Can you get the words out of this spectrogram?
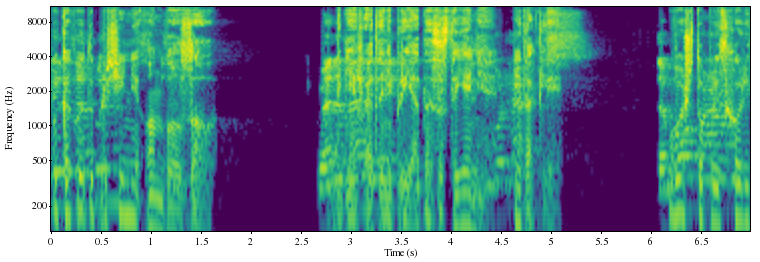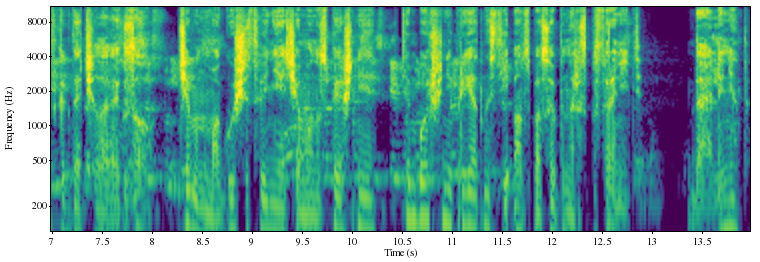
По какой-то причине он был зол. Гнев — это неприятное состояние, не так ли? Вот что происходит, когда человек зол. Чем он могущественнее, чем он успешнее, тем больше неприятностей он способен распространить. Да или нет?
